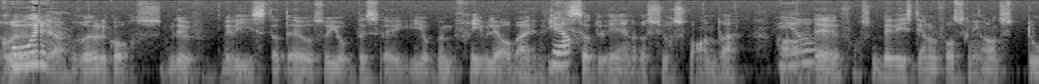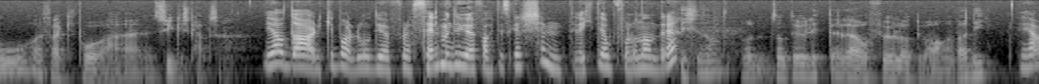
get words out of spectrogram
kor. Røde, ja, Røde Kors. Det er jo bevist at det å jobbe, jobbe med frivillig arbeid Ja. viser at du er en ressurs for andre. Ja, Ja. Det er jo bevist gjennom forskning har en stor effekt på eh, psykisk helse. Ja, og da er det ikke bare noe du gjør for deg selv, men du gjør faktisk en kjempeviktig jobb for noen andre. Ikke sant? Og, sant? Det er jo litt det der å føle at du har en verdi. Ja,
